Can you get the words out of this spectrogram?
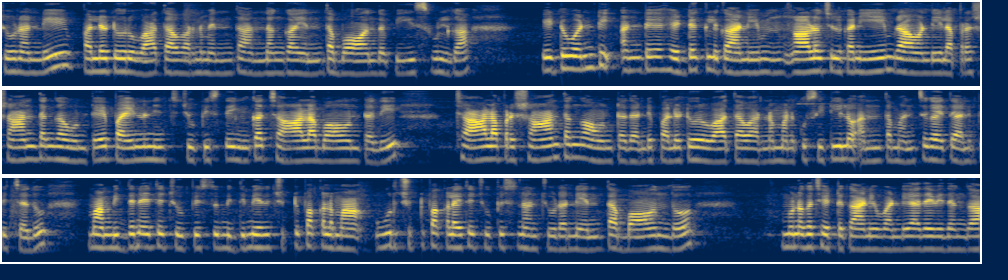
చూడండి పల్లెటూరు వాతావరణం ఎంత అందంగా ఎంత బాగుందో పీస్ఫుల్గా. ఎటువంటి అంటే హెడ్ఎక్లు కానీ ఆలోచనలు కానీ ఏం రావండి. ఇలా ప్రశాంతంగా ఉంటే పైన నుంచి చూపిస్తే ఇంకా చాలా బాగుంటుంది. చాలా ప్రశాంతంగా ఉంటుందండి పల్లెటూరు వాతావరణం. మనకు సిటీలో అంత మంచిగా అయితే అనిపించదు. మా మిద్దెనైతే చూపిస్తూ మిద్దె మీద చుట్టుపక్కల మా ఊరు చుట్టుపక్కల అయితే చూపిస్తున్నాను చూడండి ఎంత బాగుందో. మునగ చెట్టు కానివ్వండి అదేవిధంగా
